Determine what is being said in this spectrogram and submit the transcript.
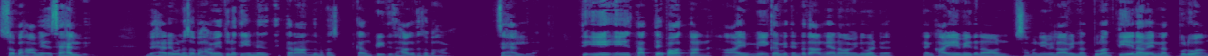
ස්වභාවය සැහැල්ලුයි. බැහැර වුණ ස්වභාවය තුල තියෙන එක්තරාන්දමක කම්ප්ලීටි සහගත ස්වභාවයක්. සැහැල්ලුවක්. ඉතින් ඒ ඒ தත්ත්වේ පවත්වන්න. ආයි මේක මෙතෙන්ට දාන්න යනවා වෙනුවට දැන් කයේ වේදනාවන් සමනය වෙලා වෙන්නත් පුළුවන්, තියෙන වෙන්නත් පුළුවන්.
